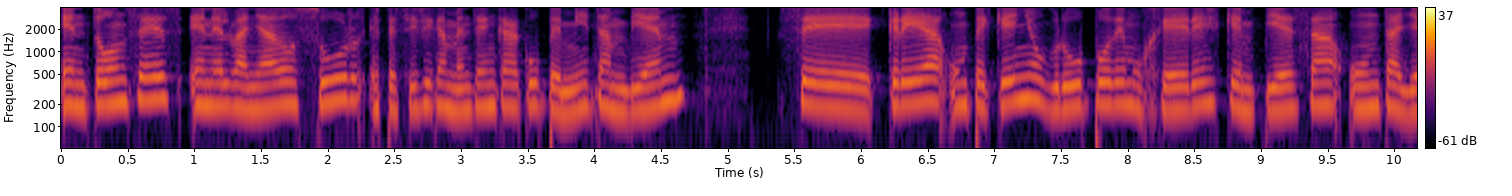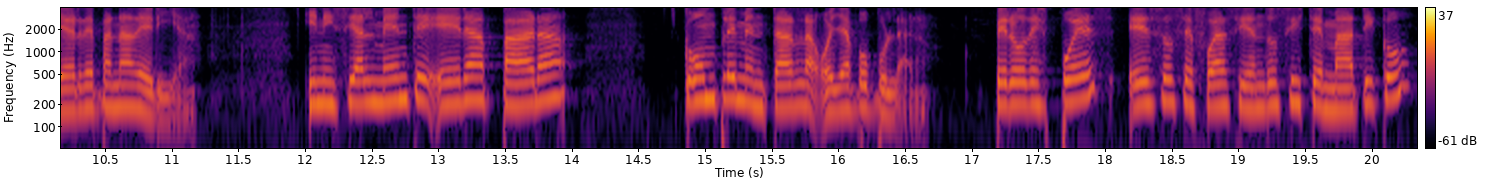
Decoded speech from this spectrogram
Entonces, en el Bañado Sur, específicamente en Cacupemí también, se crea un pequeño grupo de mujeres que empieza un taller de panadería. Inicialmente era para complementar la olla popular, pero después eso se fue haciendo sistemático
